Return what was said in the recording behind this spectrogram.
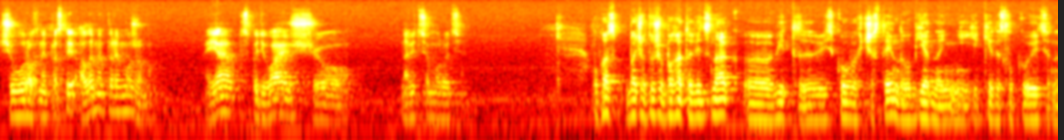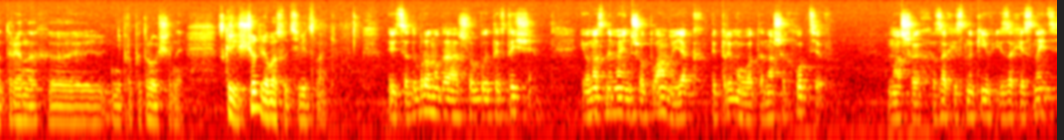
що ворог непростий, але ми переможемо. Я сподіваюся, що навіть в цьому році. У вас бачу дуже багато відзнак е, від е, військових частин до об'єднань, які дислокуються на теренах е, Дніпропетровщини. Скажіть, що для вас ці відзнаки? Дивіться, добро треба, щоб бути в тиші. І у нас немає іншого плану, як підтримувати наших хлопців, наших захисників і захисниць,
